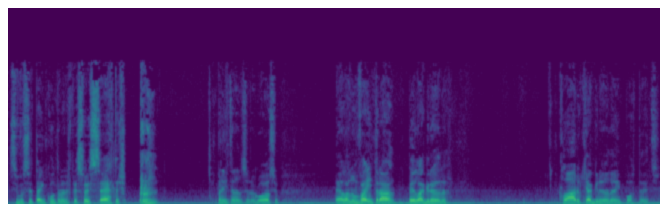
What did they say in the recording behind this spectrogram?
se você está encontrando as pessoas certas para entrar no seu negócio, ela não vai entrar pela grana. Claro que a grana é importante.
